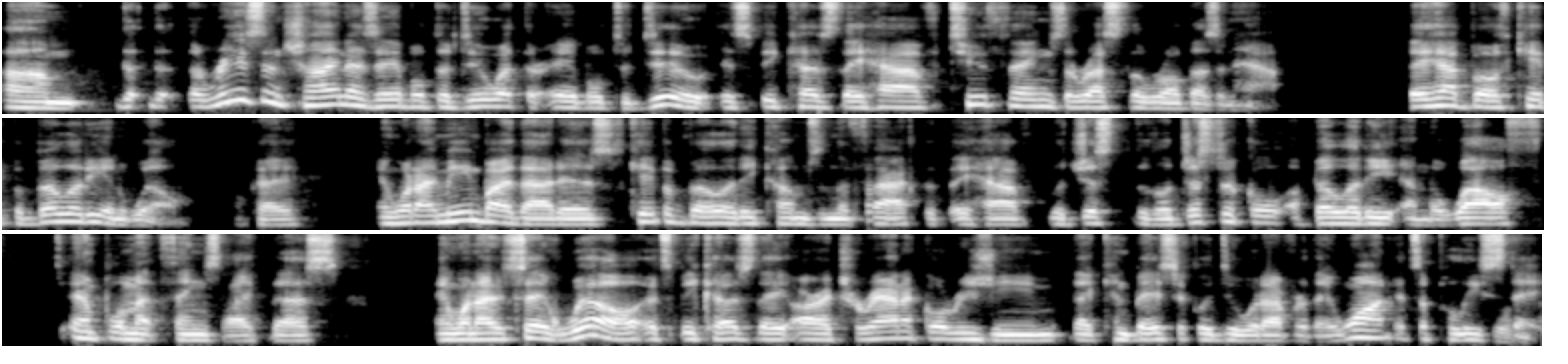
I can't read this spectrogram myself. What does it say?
Um, the, the, the reason China is able to do what they're able to do is because they have two things the rest of the world doesn't have. They have both capability and will. Okay. And what I mean by that is capability comes in the fact that they have logist- the logistical ability and the wealth to implement things like this. And when I say will, it's because they are a tyrannical regime that can basically do whatever they want. It's a police state.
